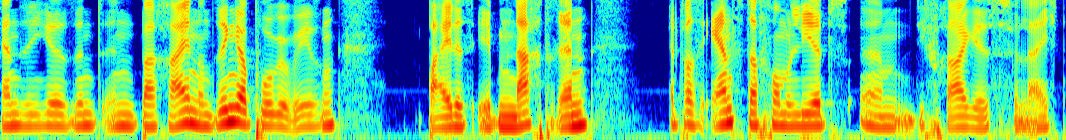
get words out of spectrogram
Rennsiege sind in Bahrain und Singapur gewesen. Beides eben Nachtrennen etwas ernster formuliert. Ähm, die Frage ist vielleicht,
